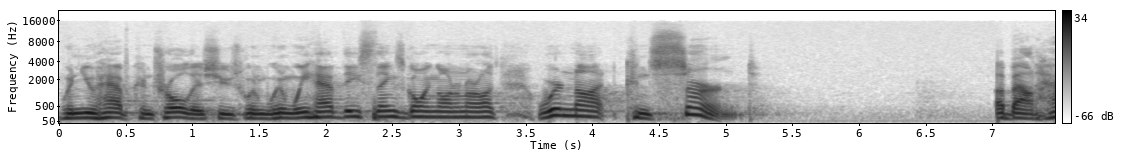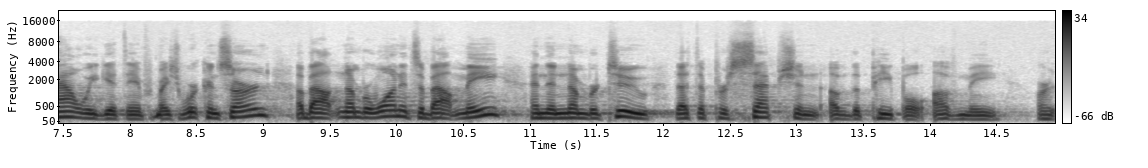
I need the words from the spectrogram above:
when you have control issues, when, when we have these things going on in our lives, we're not concerned about how we get the information. We're concerned about number one, it's about me, and then number two, that the perception of the people of me are,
